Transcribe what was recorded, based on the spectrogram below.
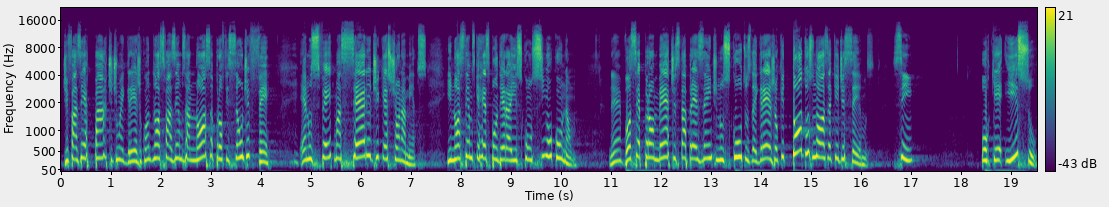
de fazer parte de uma igreja, quando nós fazemos a nossa profissão de fé, é nos feito uma série de questionamentos. E nós temos que responder a isso com sim ou com não. Né? Você promete estar presente nos cultos da igreja, o que todos nós aqui dissemos? Sim. Porque isso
